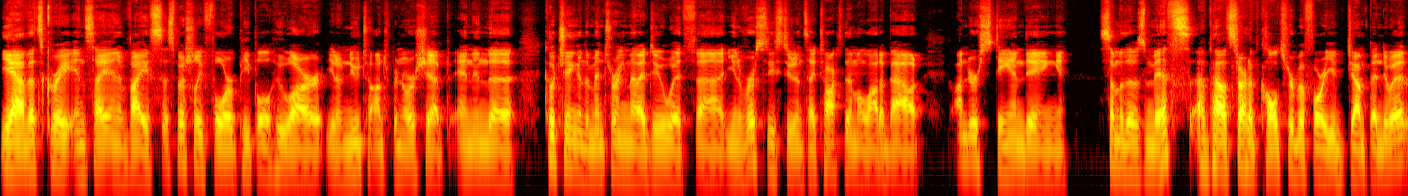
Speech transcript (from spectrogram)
Yeah, that's great insight and advice, especially for people who are you know new to entrepreneurship. And in the coaching and the mentoring that I do with uh, university students, I talk to them a lot about understanding some of those myths about startup culture before you jump into it.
